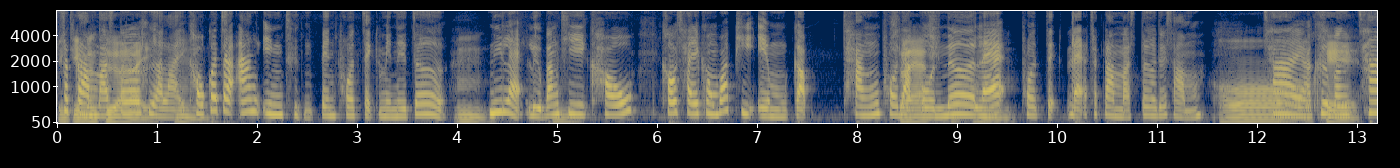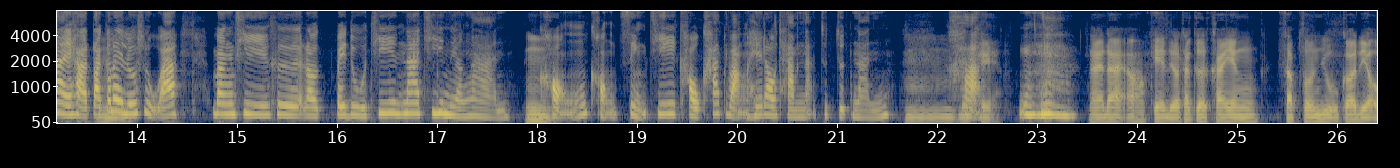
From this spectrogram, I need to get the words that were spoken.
จริสงๆกรัมมัมานคืสอเตออะไรร์คืออะไรอืมเขาก็จะอ้างอิงถึงเป็นโปรเจกต์ a ม a เจอร์อืมนี่แหละ หรือบางทีเขาเขาใช้คำว่า PM กับ ทั้ง Product Slash Owner อืมและ Project และ Scrum Master ด้วยซ้ำโอ้ใช่ค่ะโคือบางใช่ค่ะแต่ก็เลยอืมรู้สึกว่าบางทีคือเราไปดูที่หน้าที่เนื้องานอืมของของสิ่งที่เขาคาดหวังให้เราทำณจุดๆนั้นอืมโอค่ะเคได้ได้เอาโอเค เดี๋ยวถ้าเกิดใครยังสับสนอยู่ก็เดี๋ยว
